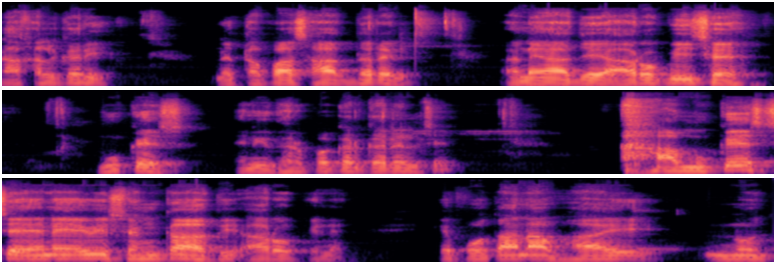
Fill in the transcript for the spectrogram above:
દાખલ કરી અને તપાસ હાથ ધરેલ. અને આ જે આરોપી છે, મુકેશ, એની ધરપકડ કરેલ છે. આ મુકેશ છે, એને એવી શંકા હતી આરોપીને કે પોતાના ભાઈનો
